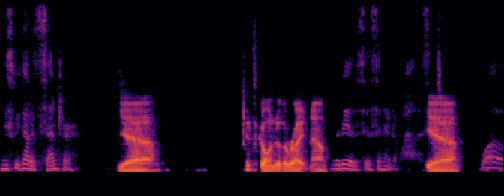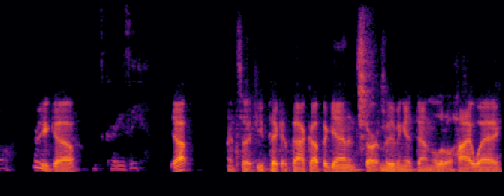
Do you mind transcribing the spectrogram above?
At least we got it center. yeah it's going to the right now It is, isn't it? Wow. yeah Whoa. there you go It's crazy. Yep. And so if you pick it back up again and start moving it down the little highway,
